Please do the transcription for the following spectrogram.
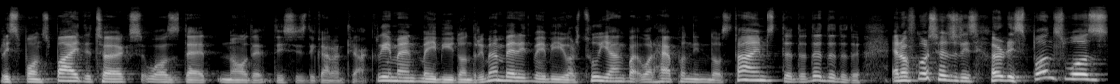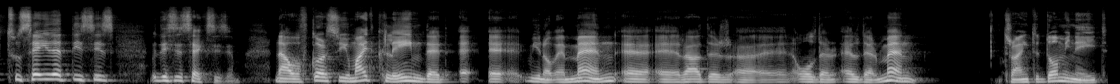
response by the Turks was that no, that this is the guarantee agreement. Maybe you don't remember it, maybe you are too young, but what happened in those times? Da, da, da, and of course, her, her response was to say that this is this is sexism. Now, of course, you might claim that uh, uh, you know a man, uh, rather an older elder man, trying to dominate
